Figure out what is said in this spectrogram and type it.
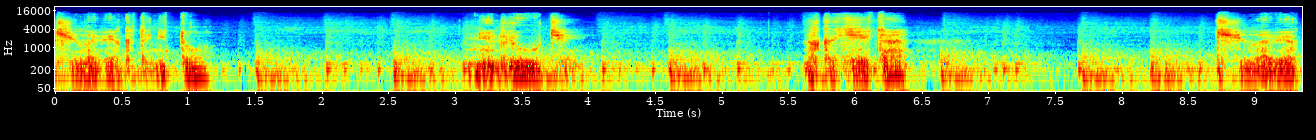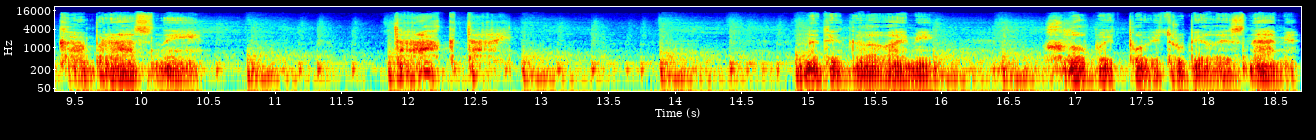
человек это не то, люди, а какие-то человекообразные тракторы. Над их головами хлопает по ветру белое знамя.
